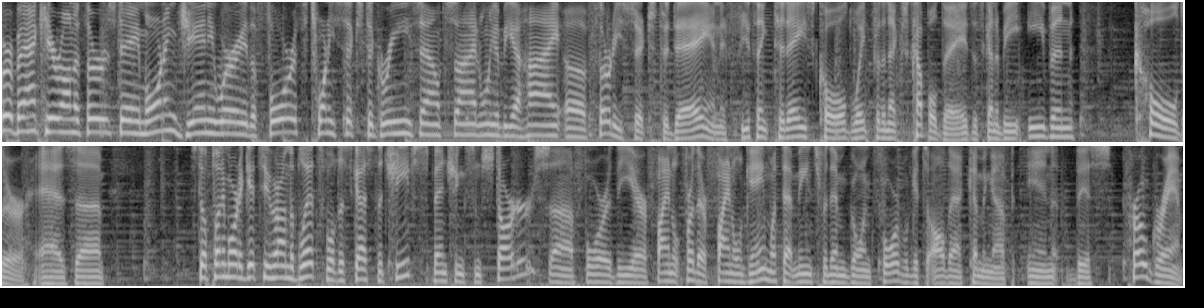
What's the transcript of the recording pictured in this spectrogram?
We're back here on a Thursday morning, January the 4th, 26 degrees outside, only going to be a high of 36 today. And if you think today's cold, wait for the next couple days. It's going to be even colder as. Uh, Still plenty more to get to here on the Blitz. We'll discuss the Chiefs benching some starters uh, for the uh, final for their final game, what that means for them going forward. We'll get to all that coming up in this program.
